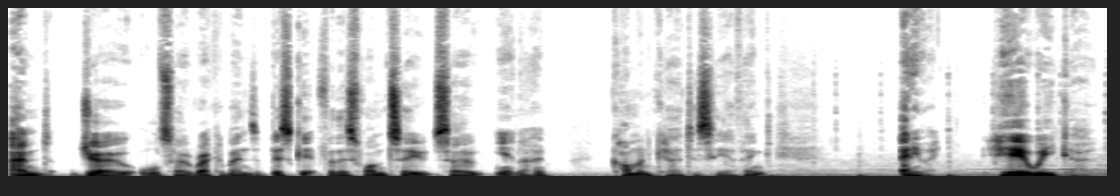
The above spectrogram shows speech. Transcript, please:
and Joe also recommends a biscuit for this one too, so you know, common courtesy, I think. Anyway, here we go.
